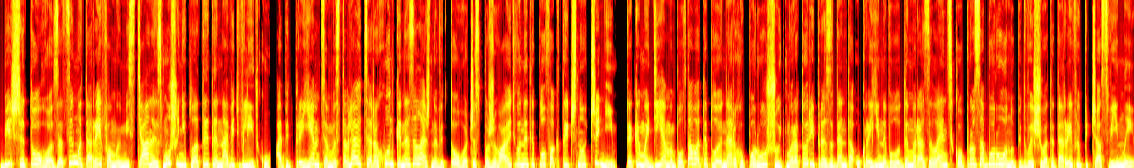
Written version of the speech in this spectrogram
Більше того, за цими тарифами містяни змушені платити навіть влітку, а підприємцям виставляються рахунки незалежно від того, чи споживають вони тепло фактично чи ні. Такими діями Полтава Теплоенерго порушують мораторій президента України Володимира Зеленського про заборону підвищувати тарифи під час війни.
